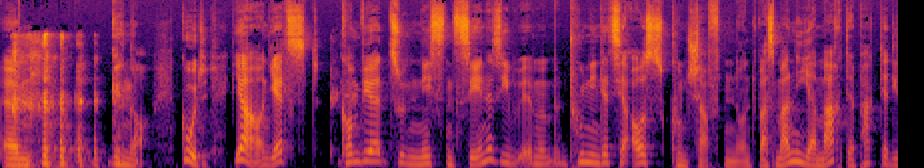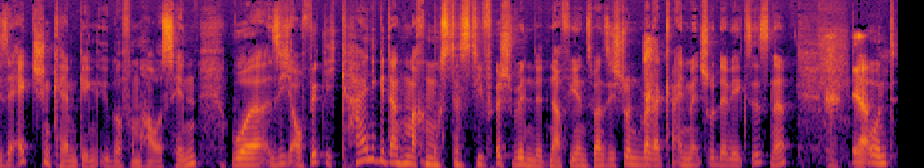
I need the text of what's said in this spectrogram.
Ähm, genau. Gut. Ja, und jetzt kommen wir zur nächsten Szene. Sie ähm, tun ihn jetzt ja auskundschaften. Und was Manny ja macht, er packt ja diese Actioncam gegenüber vom Haus hin, wo er sich auch wirklich keine Gedanken machen muss, dass die verschwindet nach 24 Stunden, weil da kein Mensch unterwegs ist, ne? Ja. Und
